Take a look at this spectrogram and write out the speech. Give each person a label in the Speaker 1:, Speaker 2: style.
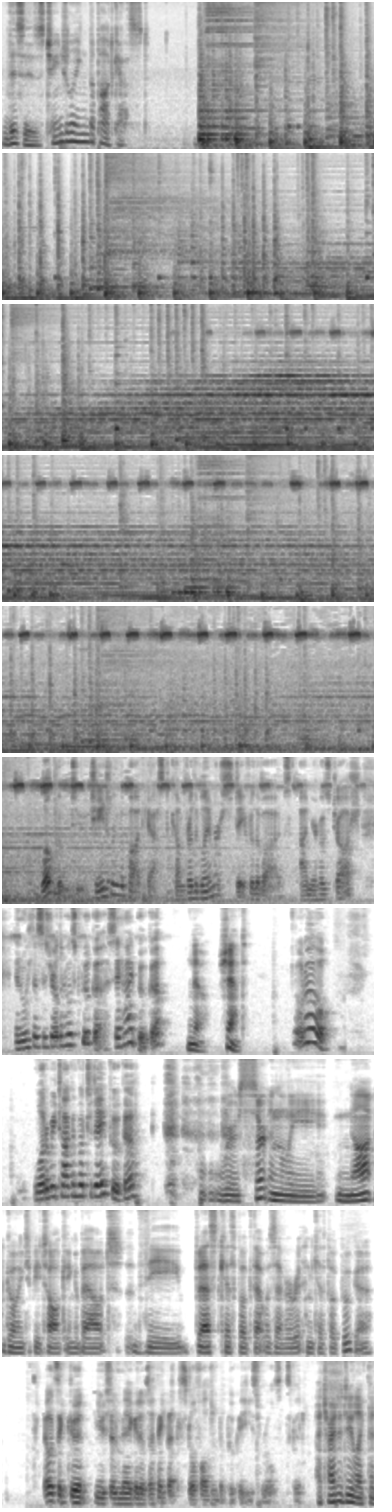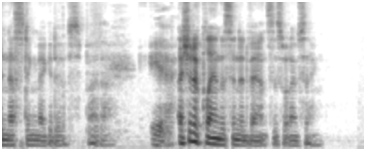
Speaker 1: This is Changeling the Podcast.
Speaker 2: Welcome Changeling the Podcast. Come for the glamour, stay for the vibes. I'm your host, Josh, and with us is your other host, Pooka. Say hi, Pooka.
Speaker 3: No, shan't.
Speaker 2: Oh no. What are we talking about today, Pooka?
Speaker 3: We're certainly not going to be talking about the best Kith book that was ever written, Kith Book Pooka.
Speaker 2: That was a good use of negatives. I think that still falls into Pooka-ese rules. It's good.
Speaker 3: I try to do like the nesting negatives, but uh,
Speaker 2: Yeah,
Speaker 3: I should have planned this in advance, is what I'm saying.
